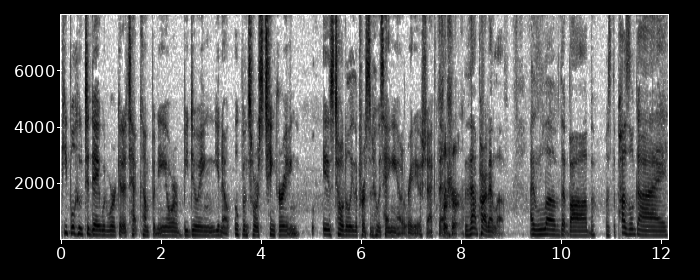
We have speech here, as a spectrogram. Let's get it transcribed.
people who today would work at a tech company or be doing, you know, open source tinkering is totally the person who was hanging out at Radio Shack then. For sure. That part I love. I love that Bob was the puzzle guy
